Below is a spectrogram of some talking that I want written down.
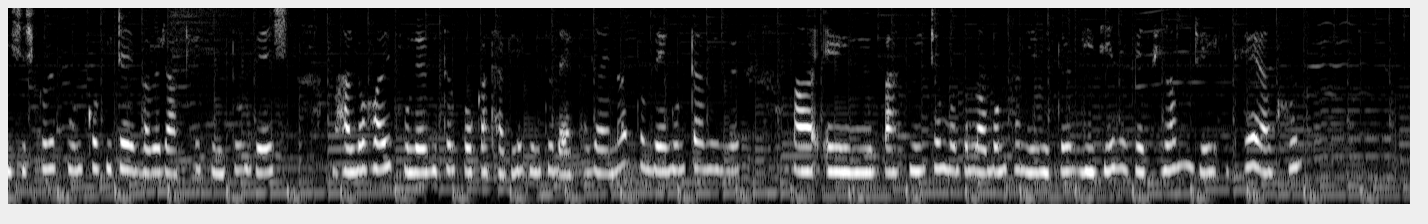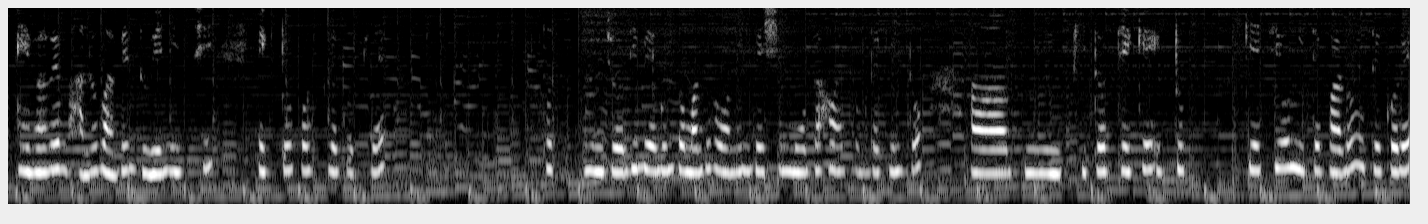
বিশেষ করে ফুলকপিটা এভাবে রাখলে কিন্তু বেশ ভালো হয়। ফুলের ভিতর পোকা থাকলে কিন্তু দেখা যায় না। তো বেগুনটা আমি এই পাঁচ মিনিটের মতো লবণ পানির ভিতরে ভিজিয়ে রেখেছিলাম। রেখে এখন এভাবে ভালোভাবে ধুয়ে নিচ্ছি একটু কষলে কষলে। তো যদি বেগুন তোমাদের অনেক বেশি মোটা হয়, তোমরা কিন্তু ভিতর থেকে একটু কেচিও নিতে পারো। এতে করে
